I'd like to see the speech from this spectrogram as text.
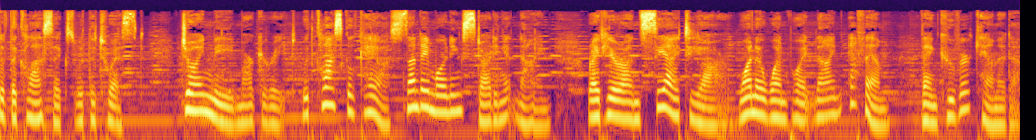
of the classics with a twist, join me, Marguerite, with Classical Chaos Sunday mornings starting at 9, right here on CITR 101.9 FM, Vancouver, Canada.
